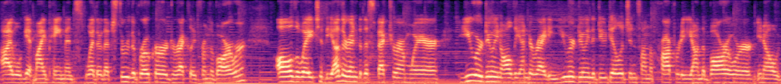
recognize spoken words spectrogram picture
I will get my payments, whether that's through the broker or directly from the borrower, all the way to the other end of the spectrum where you are doing all the underwriting, you are doing the due diligence on the property, on the borrower, you know,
